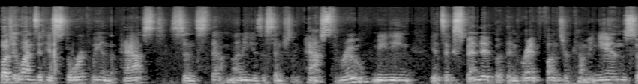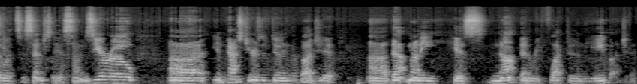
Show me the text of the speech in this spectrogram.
budget lines that historically in the past, since that money is essentially passed through, meaning it's expended, but then grant funds are coming in, so it's essentially a sum zero. Uh, in past years of doing the budget, uh, that money has not been reflected in the A budget,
